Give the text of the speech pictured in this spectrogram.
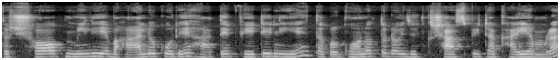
তো সব মিলিয়ে ভালো করে হাতে ফেটে নিয়ে তারপর ঘনত্বটা ওই যে শ্বাস পিঠা খাই আমরা,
